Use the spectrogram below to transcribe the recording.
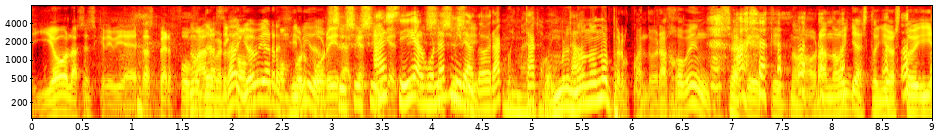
Yo las escribía, esas perfumadas. No, de y verdad, con- yo había recibido. Sí, sí, sí. Ah, sí, alguna sí, sí, sí. admiradora, cuenta, cuenta. Hombre, no, no, no, pero cuando era joven, o sea que, que no, ahora no, ya estoy, yo estoy.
